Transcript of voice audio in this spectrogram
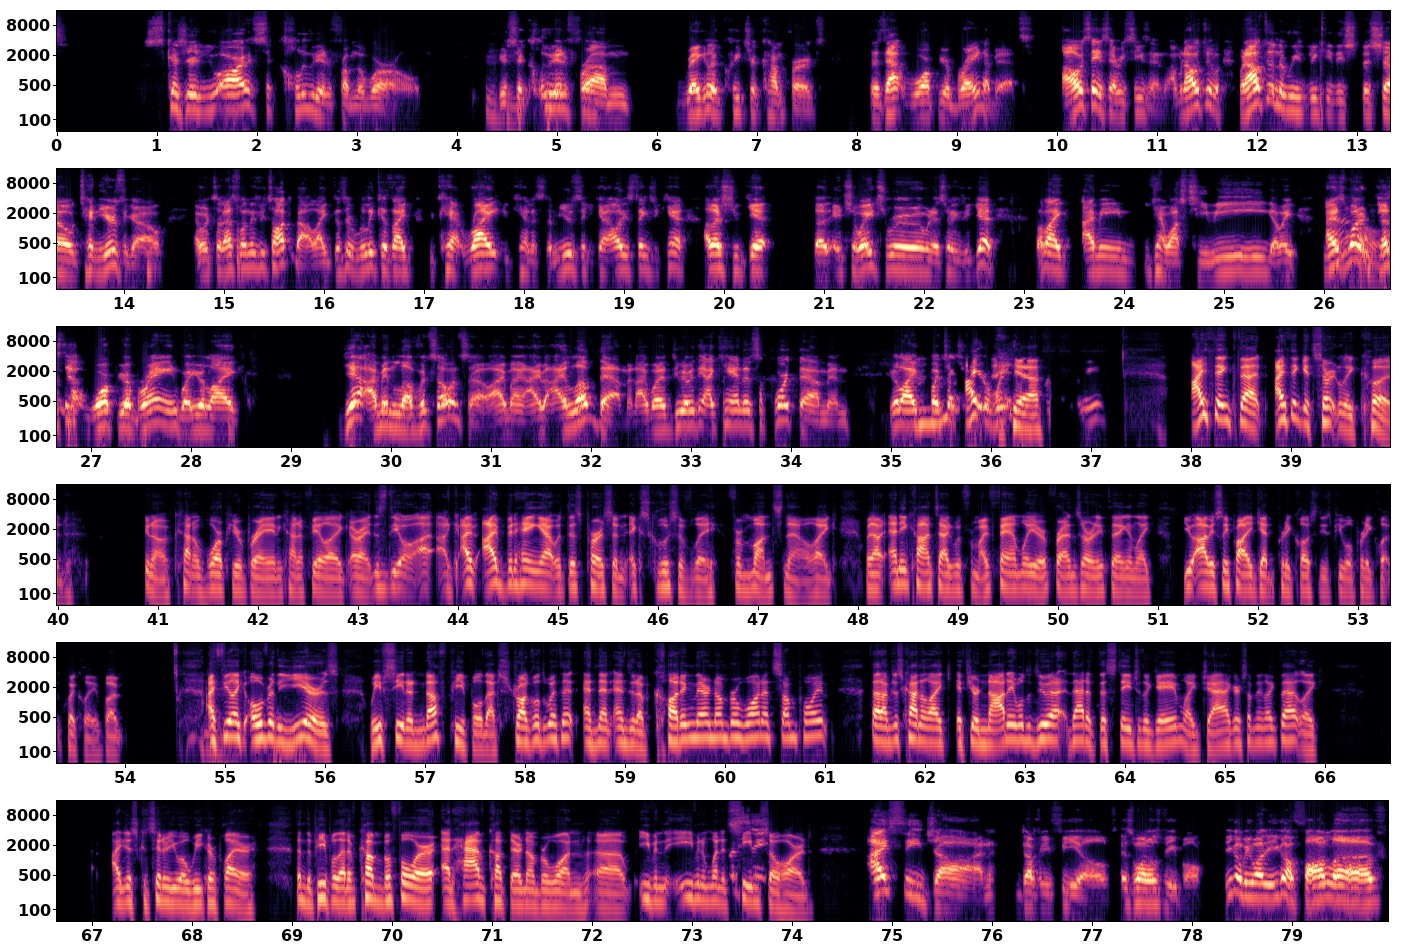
Because you're you are secluded from the world. You're Mhm. secluded from regular creature comforts. Does that warp your brain a bit? I always say this every season. When I was doing when I was doing the weekly the, the show ten years ago, and so that's one of the things we talked about. Like, does it really? Because like you can't write, you can't listen to music, you can't all these things you can't unless you get the HOH room and there's things you get. But like, I mean, you can't watch TV. I mean, I just wonder, No. does that warp your brain where you're like, yeah, I'm in love with so and so. I I I love them, and I want to do everything I can to support them. And you're like, but Mhm. don't I, here to win? yeah, I think that I think it certainly could, you know, kind of warp your brain, kind of feel like, all right, this is the I, I I've- I've been hanging out with this person exclusively for months now, like without any contact with from my family or friends or anything, and like you obviously probably get pretty close to these people pretty quick quickly, but. I feel like over the years we've seen enough people that struggled with it and then ended up cutting their number one at some point. That I'm just kind of like, if you're not able to do that, at this stage of the game, like Jag or something like that, like I just consider you a weaker player than the people that have come before and have cut their number one, uh, even even when it But seems see- so hard. I see John Duffy Fields as one of those people. You're gonna be one. You're gonna fall in love,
